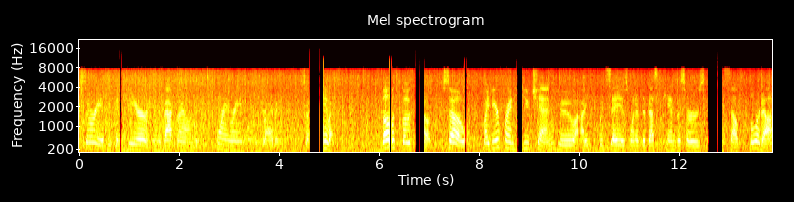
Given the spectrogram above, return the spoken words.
Sorry if you can hear in the background, it's pouring rain when I'm driving. So anyway, both, both, both. So my dear friend Hugh Chen, who I would say is one of the best canvassers in South Florida,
